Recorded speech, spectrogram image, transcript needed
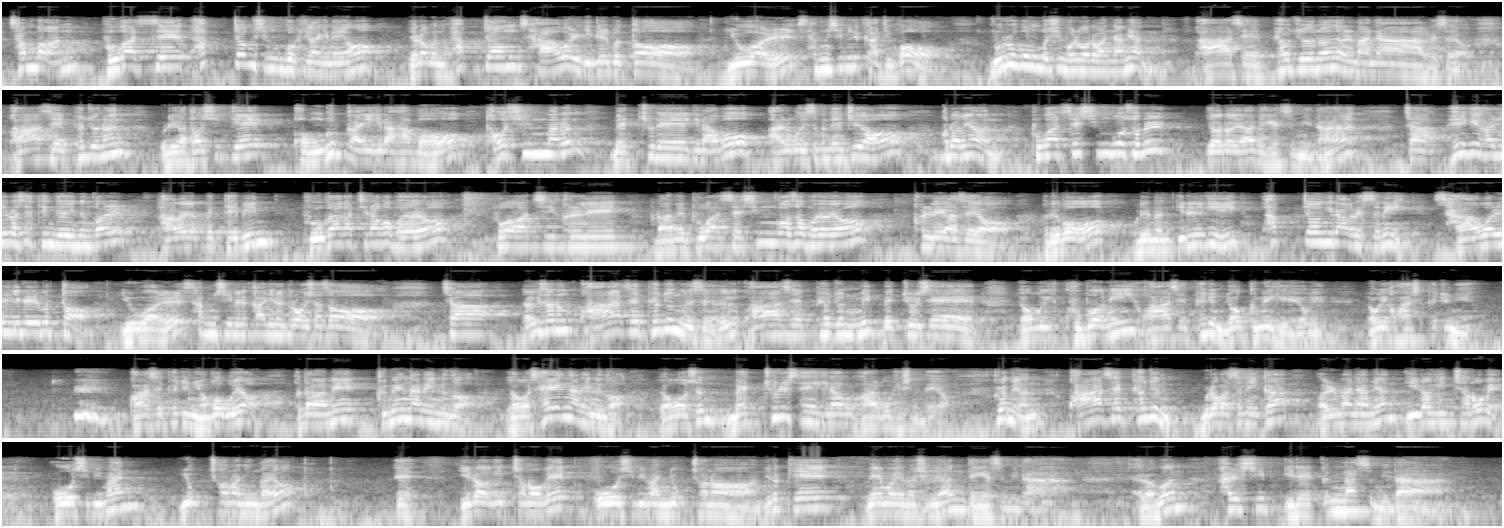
3번 부가세 확정 신고 기간이네요. 여러분 확정 4월 1일부터 6월 30일까지고 물어본 것이 뭘 물어봤냐면 과세 표준은 얼마냐 그랬어요. 과세 표준은 우리가 더 쉽게 공급가액이라 하고 더 쉬운 말은 매출액이라고 알고 있으면 되지요. 그러면 부가세 신고서를 열어야 되겠습니다. 자, 회계관리로 세팅되어 있는 걸 바로 옆에 탭인 부가가치라고 보여요. 부가가치 클릭, 그 다음에 부가세 신고서 보여요. 클릭하세요. 그리고 우리는 일기 확정이라 그랬으니 4월 1일부터 6월 30일까지를 들어오셔서 자 여기서는 과세 표준 그랬어요. 여기 과세 표준 및 매출세 여기 9번이 과세 표준 요 금액이에요. 여기 여기 과세 표준이에요. 과세 표준이 요거고요. 그 다음에 금액란에 있는 거 요거 세액란에 있는 거 요것은 매출세액이라고 알고 계시면 돼요. 그러면 과세 표준 물어봤으니까 얼마냐면 1억 2,552만 6천 원인가요? 예. 1억 2,552만 6천원 이렇게 메모해 놓으시면 되겠습니다. 자, 여러분 81회 끝났습니다.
